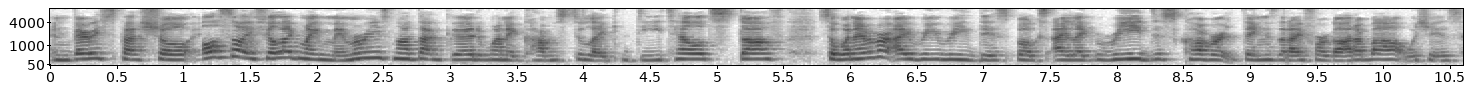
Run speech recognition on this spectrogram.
and very special. Also, I feel like my memory is not that good when it comes to like detailed stuff. So whenever I reread these books, I like rediscover things that I forgot about, which is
